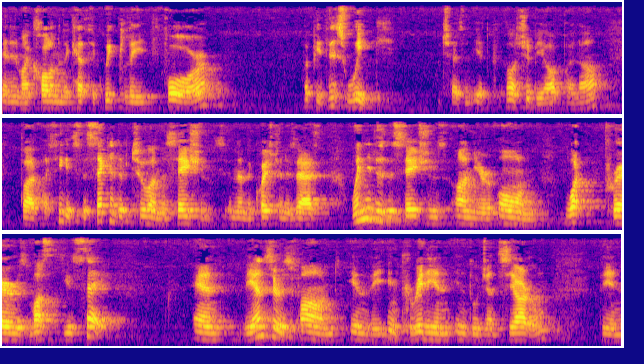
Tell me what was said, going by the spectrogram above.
and in my column in the Catholic Weekly for, might be this week, which hasn't yet, oh, it should be out by now, but I think it's the second of two on the stations. And then the question is asked, when you do the stations on your own, what prayers must you say? And the answer is found in the Enchiridion Indulgentiarum, the,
